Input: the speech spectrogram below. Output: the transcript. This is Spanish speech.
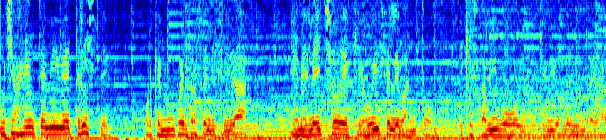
Mucha gente vive triste porque no encuentra felicidad en el hecho de que hoy se levantó, de que está vivo hoy, de que Dios le dio un regalo.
